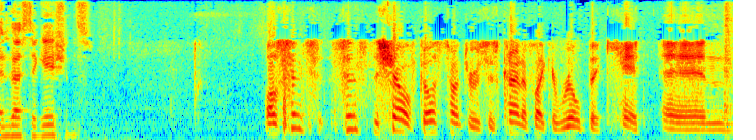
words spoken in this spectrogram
investigations? Well, since since the show of Ghost Hunters is kind of like a real big hit, and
